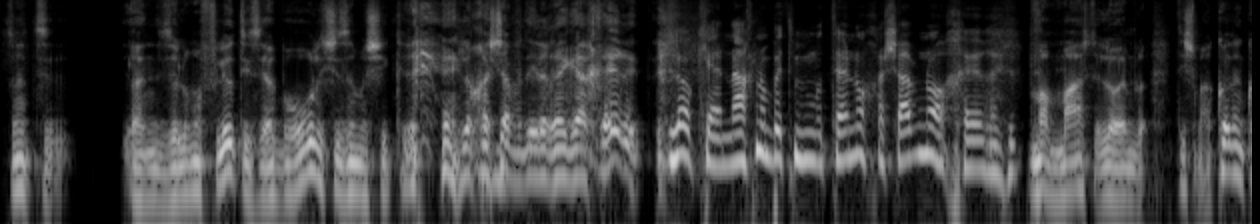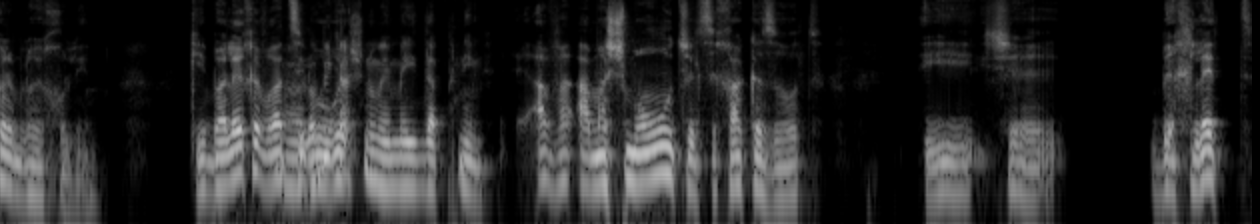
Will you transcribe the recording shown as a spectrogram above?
זאת אומרת, אני, זה לא מפליא אותי זה היה ברור לי שזה מה שיקרה לא חשבתי לרגע אחרת לא כי אנחנו בתמימותנו חשבנו אחרת ממש לא הם לא תשמע קודם כל הם לא יכולים כי בעלי חברה לא ציבורית, לא ביקשנו ממידע פנים. אבל המשמעות של שיחה כזאת היא שבהחלט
